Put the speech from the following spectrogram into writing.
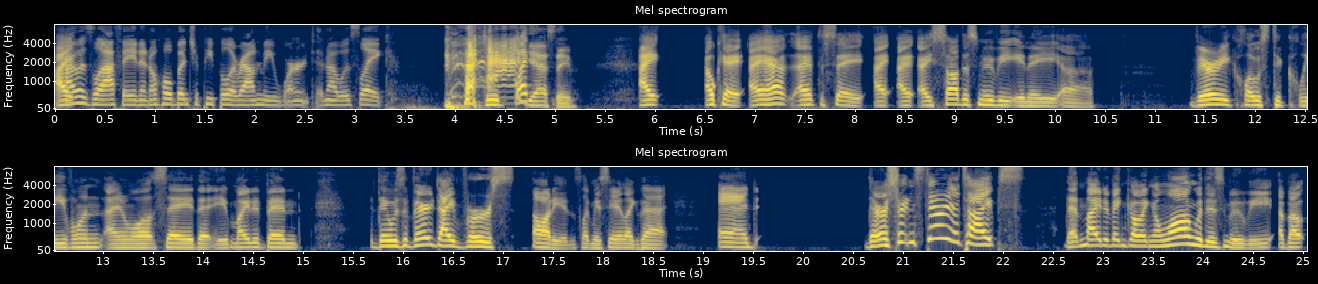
I- I, was laughing, and a whole bunch of people around me weren't, and I was like, dude, what? yeah same I okay. I have I have to say I I, I saw this movie in a uh, very close to Cleveland. I will say that it might have been there was a very diverse audience. Let me say it like that, and there are certain stereotypes that might have been going along with this movie about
